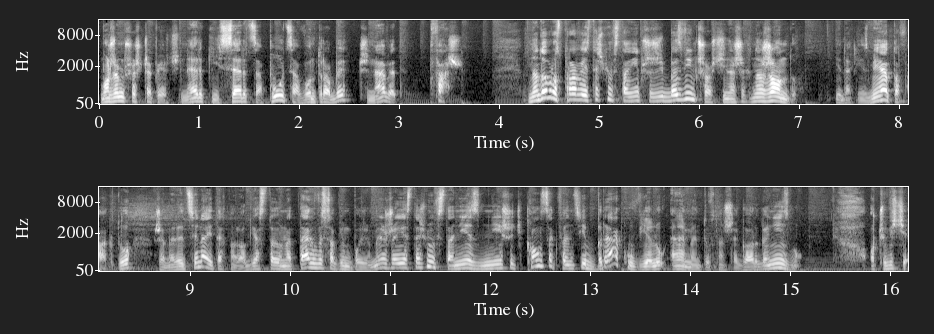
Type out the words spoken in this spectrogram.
Możemy przeszczepiać nerki, serca, płuca, wątroby czy nawet twarz. Na dobrą sprawę jesteśmy w stanie przeżyć bez większości naszych narządów. Jednak nie zmienia to faktu, że medycyna i technologia stoją na tak wysokim poziomie, że jesteśmy w stanie zmniejszyć konsekwencje braku wielu elementów naszego organizmu. Oczywiście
